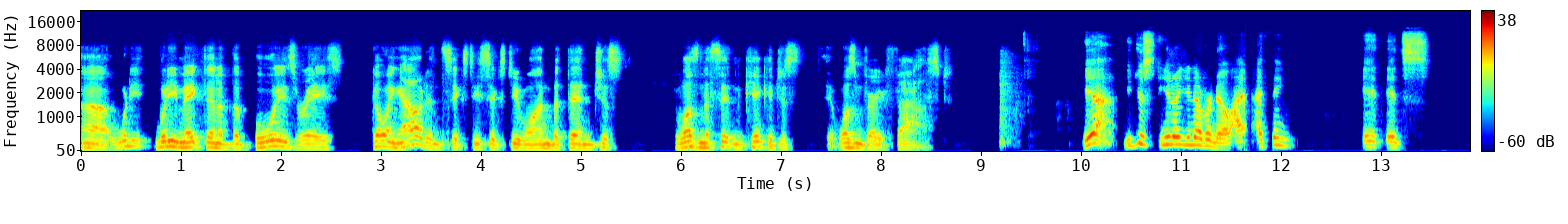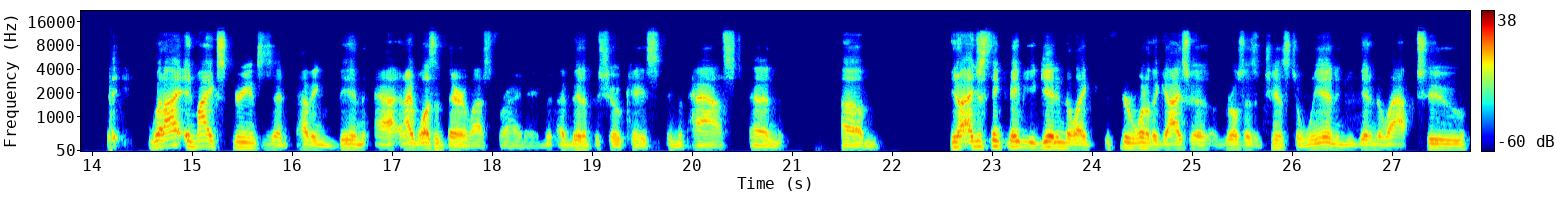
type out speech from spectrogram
Uh, what do you what do you make then of the boys race going out in 60 61 but then just it wasn't a sit and kick it just it wasn't very fast yeah you just you know you never know i, I think it, it's what i in my experiences at having been at and i wasn't there last friday but i've been at the showcase in the past and um you know, I just think maybe you get into like if you're one of the guys who has girls has a chance to win, and you get into lap two,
